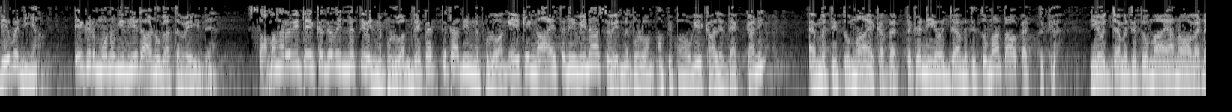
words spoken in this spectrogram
දෙවනියා ඒකට මොන විදියට අනුගත වෙයිද? සමහර විට එකග වෙන්නේ නැති වෙන්න පුළුවන්. දෙපැත්තට අදින්න පුළුවන්. ඒකෙන් ආයතනෙ විනාශ වෙන්න පුළුවන්. අපි පහුගිය කාලේ දැක්කනේ ඇමතිතුමා එක පැත්තක නියෝජ්‍ය ඇමතිතුමා තව පැත්තක. නියෝජ්‍ය ඇමතිතුමා යනවා වැඩ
